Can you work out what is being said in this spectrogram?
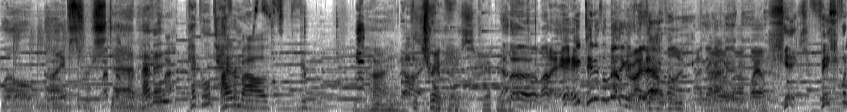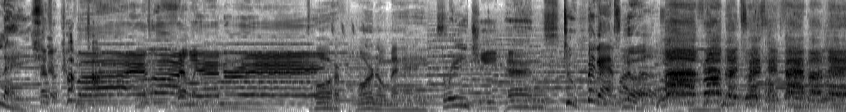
Twelve knives for stabbing. Eleven pickled Ten balls. Nine for strippers stripping. Uh, about eight, eight titties of milk right now. Seven naked women. Well, Six fish fillets. that's a five onion rings. Four porno mags. Three G pens. Two big ass nuts. Love from the Twiztid Family.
